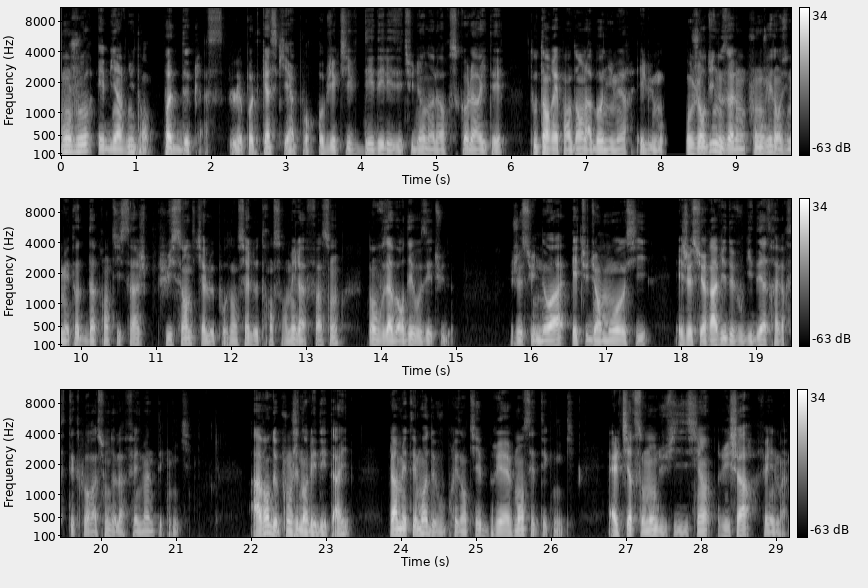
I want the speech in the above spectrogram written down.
Bonjour et bienvenue dans Pod de classe, le podcast qui a pour objectif d'aider les étudiants dans leur scolarité tout en répandant la bonne humeur et l'humour. Aujourd'hui, nous allons plonger dans une méthode d'apprentissage puissante qui a le potentiel de transformer la façon dont vous abordez vos études. Je suis Noah, étudiant moi aussi, et je suis ravi de vous guider à travers cette exploration de la Feynman technique. Avant de plonger dans les détails, permettez-moi de vous présenter brièvement cette technique. Elle tire son nom du physicien Richard Feynman,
